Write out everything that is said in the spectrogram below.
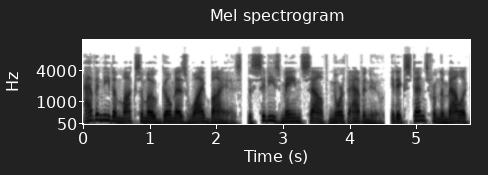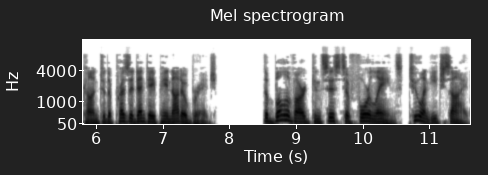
Avenida Maximo Gómez y Baez, the city's main south-north avenue, it extends from the Malecon to the Presidente Peynado Bridge. The boulevard consists of four lanes, two on each side.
